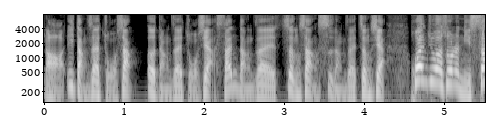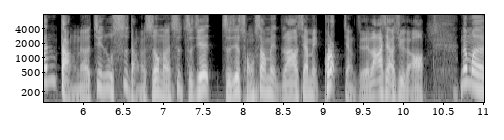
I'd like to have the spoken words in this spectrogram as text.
啊，一档在左上，二档在左下，三档在正上，四档在正下。换句话说呢，你三档呢进入四档的时候呢，是直接直接从上面拉到下面，这样直接拉下去的啊。那么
